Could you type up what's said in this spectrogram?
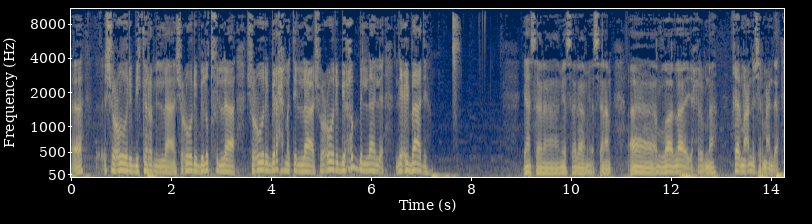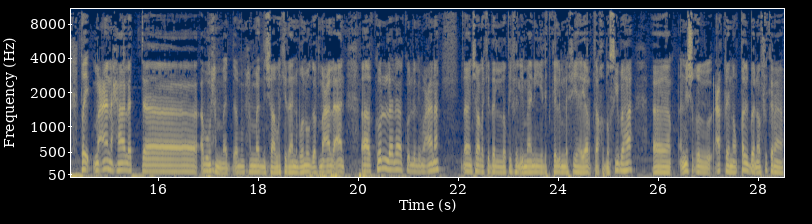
آه، شعوري بكرم الله شعوري بلطف الله شعوري برحمة الله شعوري بحب الله لعباده. يا سلام يا سلام يا سلام. آه الله لا يحرمنا. خير ما عنده شر ما عنده. طيب معانا حالة آه أبو محمد. أبو محمد إن شاء الله كذا نبغى نوقف معاه الآن. آه كلنا كل اللي معانا. آه إن شاء الله كذا اللطيفة الإيمانية اللي تكلمنا فيها يا رب تأخذ نصيبها. نشغل عقلنا وقلبنا وفكرنا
